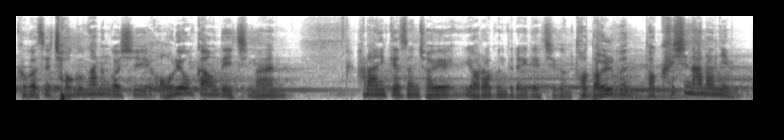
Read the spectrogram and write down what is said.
그것에 적응하는 것이 어려운 가운데 있지만, 하나님께서는 저희 여러분들에게 지금 더 넓은, 더 크신 하나님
